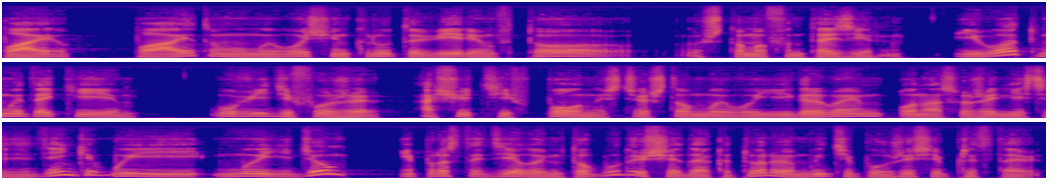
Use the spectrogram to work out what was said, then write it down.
По, поэтому мы очень круто верим в то, что мы фантазируем. И вот мы такие, увидев уже, ощутив полностью, что мы выигрываем, у нас уже есть эти деньги, мы, мы идем и просто делаем то будущее, да, которое мы, типа, уже себе представили.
